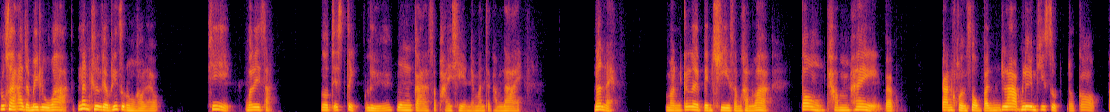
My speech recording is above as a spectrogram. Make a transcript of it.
ลูกค้าอาจจะไม่รู้ว่า นั่นคือเร็วที่สุดของเขาแล้ว ที่บริษัท Logistics หรือวงการ supply chain เนี่ยมันจะทำได้ นั่นแหละ มันก็เลยเป็นคีย์สำคัญว่าต้องทำให้แบบ การขนส่งมันราบรื่นที่สุด แล้วก็ไป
